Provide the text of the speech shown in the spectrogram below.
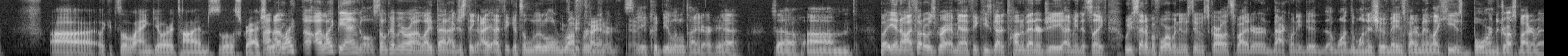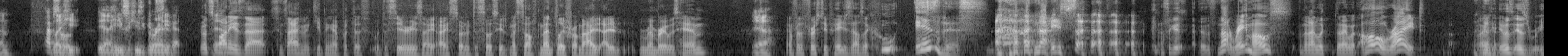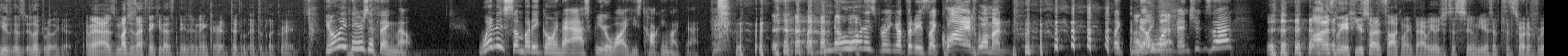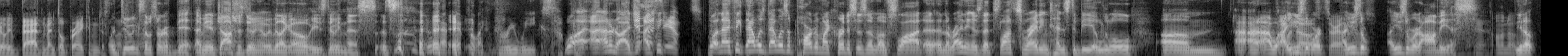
uh like it's a little angular at times, a little scratchy. I, I like I like the angles. Don't get me wrong. I like that. I just think I, I think it's a little be rougher than it needs to be. It could be a little tighter. Yeah. So, um, but you know, I thought it was great. I mean, I think he's got a ton of energy. I mean, it's like we've said it before when he was doing Scarlet Spider and back when he did the one the one issue of Amazing Spider-Man. Like he is born to draw Spider-Man. Absolutely. Like he, yeah, he's he's you can great. see at it. that. What's Yeah. funny is that since I haven't been keeping up with the with the series, I, I sort of dissociated myself mentally from it. I, I didn't remember it was him, Yeah. and for the first two pages, I was like, "Who is this?" nice. I was like, "It's not Ramos." And then I looked, then I went, "Oh, right." Like it was, it was, he, it looked really good. I mean, as much as I think he does need an inker, it did, it did look great. The only here's the thing though. When is somebody going to ask Peter why he's talking like that? like no one is bringing up that he's like quiet woman. like I no like one that. mentions that. Honestly, if you started talking like that, we would just assume you have some sort of really bad mental break and just Or let it doing some sort of bit. I mean, if Josh was doing it, we'd be like, "Oh, he's doing this." It's Doing that bit for like three weeks. well, I, I I don't know. I, ju- I think well, and I think that was that was a part of my criticism of Slott and and the writing is that Slott's writing tends to be a little. Um, I I, I, I the use the word It's very on I use the. I use the word obvious. Yeah, on the nose. You know,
